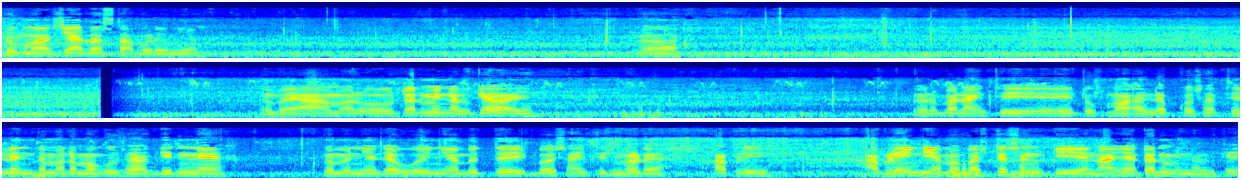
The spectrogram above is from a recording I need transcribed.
ટૂંકમાં ચાર રસ્તા પડે ત્યાં. ભાઈ, આ અમારું ટર્મિનલ કહેવાય. બરોબર અહીંથી ટૂંકમાં લેપકો સાથે લઈને તમારે મગુસા ગીરને ગમે ત્યાં જવું હોય ત્યાં બધે બસ અહીંથી જ મળે. આપણી, આપણે ઇન્ડિયામાં બસ સ્ટેશન કહીએ ને અહીંયા ટર્મિનલ કહે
